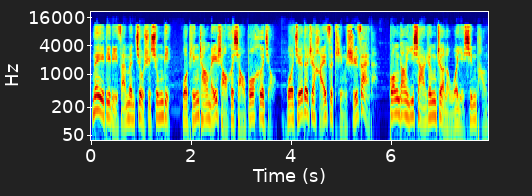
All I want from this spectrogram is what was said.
内地里咱们就是兄弟。我平常没少和小波喝酒，我觉得这孩子挺实在的。咣当一下扔这了，我也心疼。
